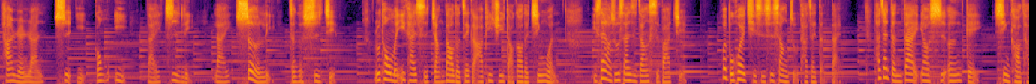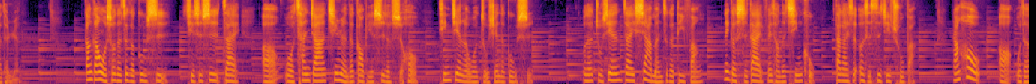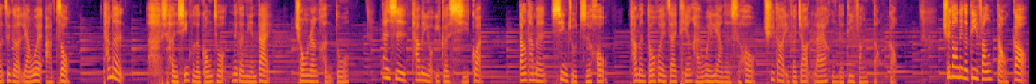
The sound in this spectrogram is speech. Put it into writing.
他仍然是以公义来治理、来设立整个世界。如同我们一开始讲到的这个 RPG 祷告的经文，以赛亚书三十章十八节。会不会其实是上主他在等待，他在等待要施恩给信靠他的人。刚刚我说的这个故事，其实是在呃我参加亲人的告别式的时候，听见了我祖先的故事。我的祖先在厦门这个地方，那个时代非常的清苦，大概是二十世纪初吧。然后呃我的这个两位阿奏，他们。很辛苦的工作，那个年代穷人很多，但是他们有一个习惯，当他们信主之后，他们都会在天还未亮的时候，去到一个叫莱阿恒的地方祷告。去到那个地方祷告，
